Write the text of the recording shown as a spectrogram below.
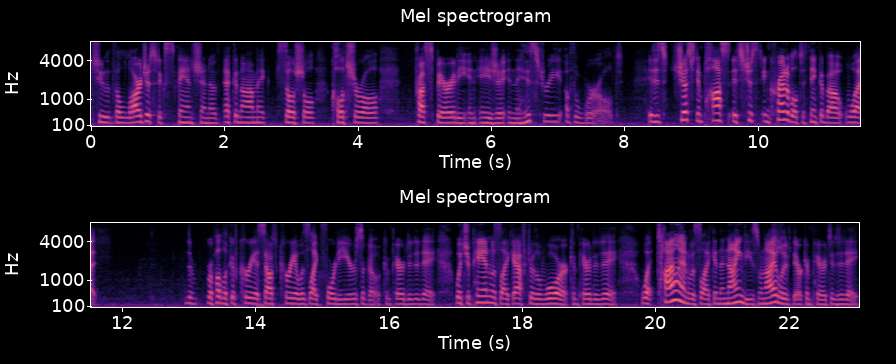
to the largest expansion of economic, social, cultural prosperity in Asia in the history of the world. It is just impossible. It's just incredible to think about what the Republic of Korea, South Korea was like 40 years ago compared to today. What Japan was like after the war compared to today. What Thailand was like in the 90s when I lived there compared to today.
